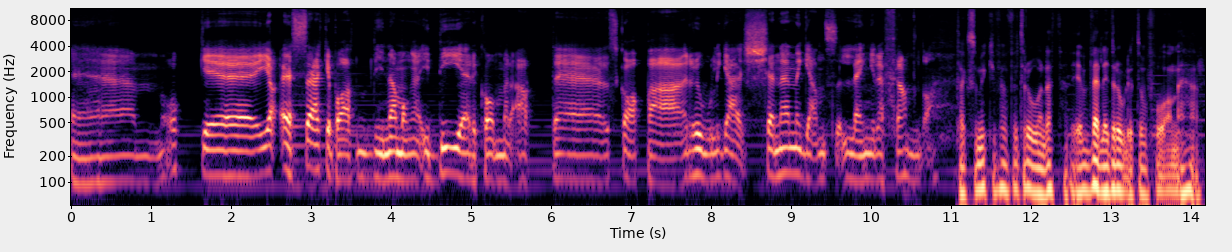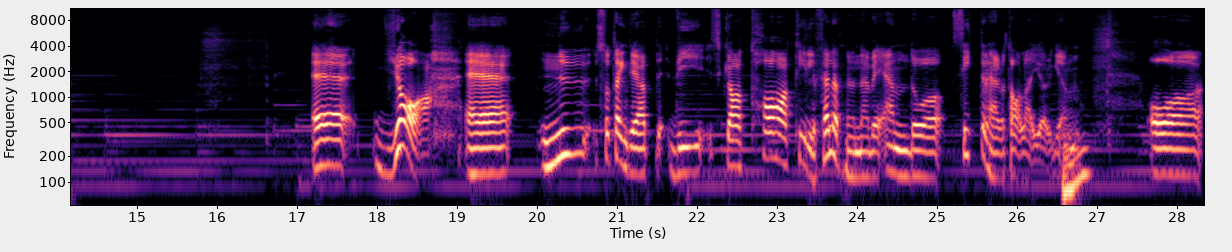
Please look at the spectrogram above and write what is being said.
Eh, och eh, jag är säker på att dina många idéer kommer att eh, skapa roliga shenanigans längre fram då. Tack så mycket för förtroendet. Det är väldigt roligt att få vara med här. Eh, ja, eh, nu så tänkte jag att vi ska ta tillfället nu när vi ändå sitter här och talar Jörgen mm. och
